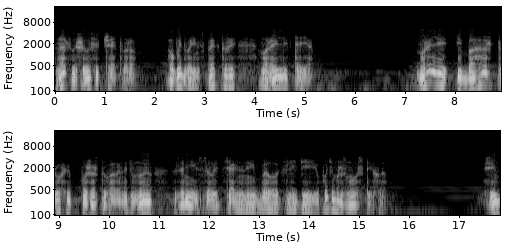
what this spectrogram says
Нас лишилося четверо. Обидва інспектори, Мореллі та я. Мореллі і Багар трохи пожартували наді мною за мій залицяльний белот з Лідією. Потім розмова стихла. Всім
